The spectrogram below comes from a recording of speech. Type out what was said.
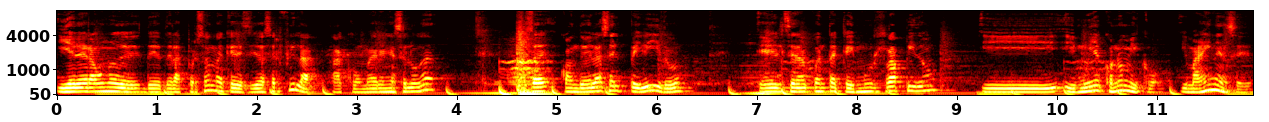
él era uno de, las personas que decidió hacer fila a comer en ese lugar. Entonces cuando él hace el pedido, él se da cuenta que es muy rápido y, muy económico. Imagínense,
